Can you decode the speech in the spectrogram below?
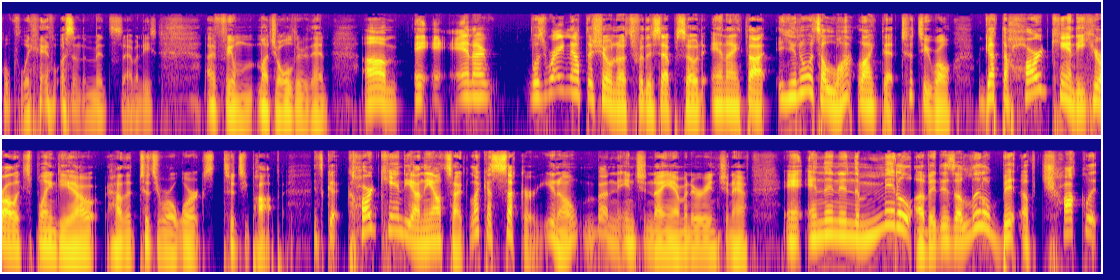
Hopefully, it wasn't the mid 70s. I feel much older then. Um, and I was writing out the show notes for this episode, and I thought, you know, it's a lot like that Tootsie Roll. We got the hard candy. Here, I'll explain to you how, how the Tootsie Roll works Tootsie Pop. It's got hard candy on the outside, like a sucker, you know, about an inch in diameter, inch and a half. And, and then in the middle of it is a little bit of chocolate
